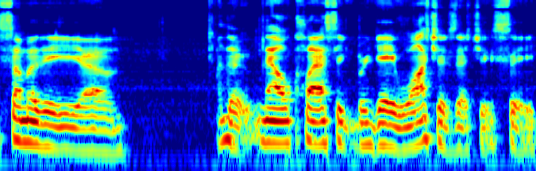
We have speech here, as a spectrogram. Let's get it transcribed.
some of the um, the now classic Breguet watches that you see.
